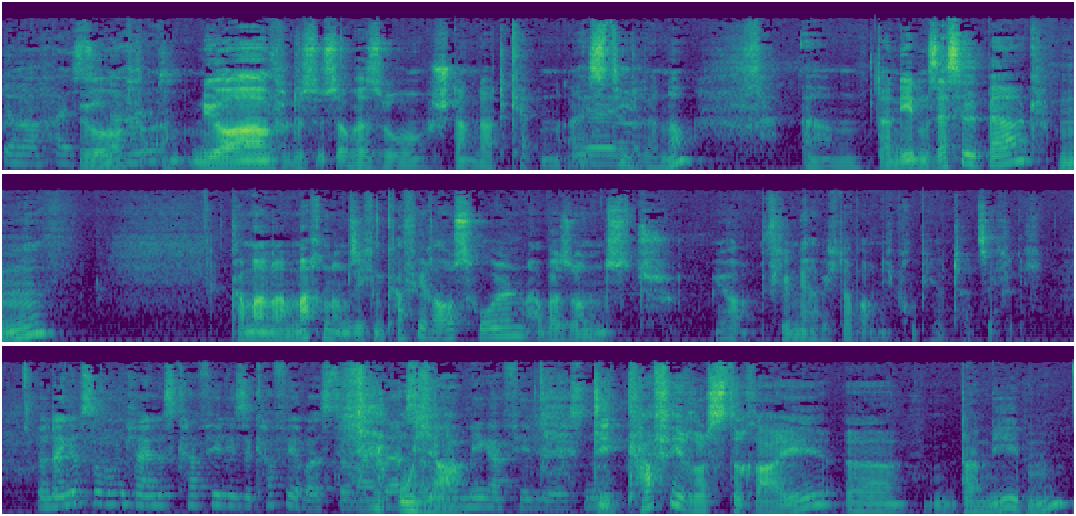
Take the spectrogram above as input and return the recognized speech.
Ja, Eisdiele ja, halt. ja, das ist aber so Standard-Ketten-Eisdiele, ne? Ähm, daneben Sesselberg, hm, kann man mal machen, um sich einen Kaffee rausholen, aber sonst, ja, viel mehr habe ich da aber auch nicht probiert, tatsächlich. Und dann gibt es noch ein kleines Café, diese Kaffeerösterei. Da Oh ist ja. mega viel los. Ne? Die Kaffeerösterei äh, daneben,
